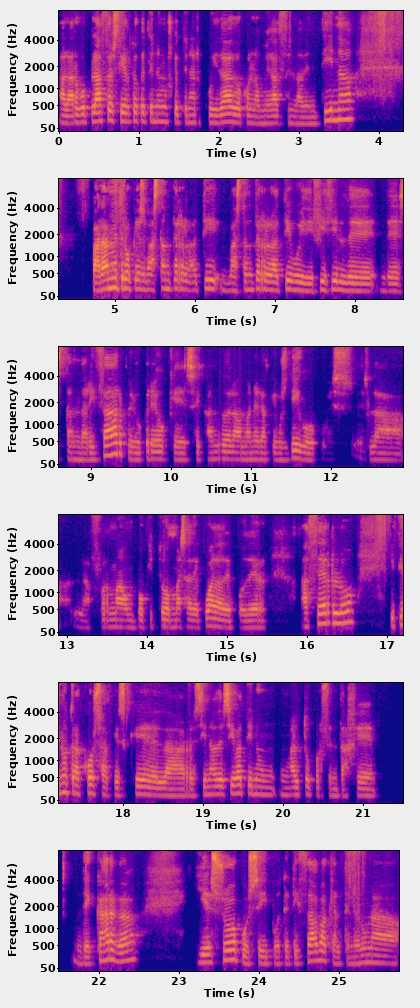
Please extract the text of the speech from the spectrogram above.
a largo plazo. Es cierto que tenemos que tener cuidado con la humedad en la dentina, parámetro que es bastante, relativo y difícil de, estandarizar, pero creo que secando de la manera que os digo, pues es la, forma un poquito más adecuada de poder hacerlo. Y tiene otra cosa, que es que la resina adhesiva tiene un alto porcentaje de carga y eso pues, se hipotetizaba que al tener una,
